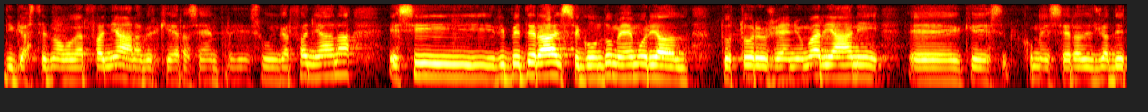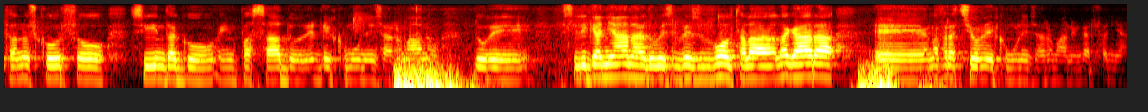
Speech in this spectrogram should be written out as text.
di Castelnuovo Garfagnana perché era sempre su in Garfagnana e si ripeterà il secondo memorial dottore Eugenio Mariani eh, che come si era già detto l'anno scorso sindaco in passato del, del comune di San Romano dove Siligagnana dove si è svolta la, la gara è una frazione del comune di San Romano in Garfagnana.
